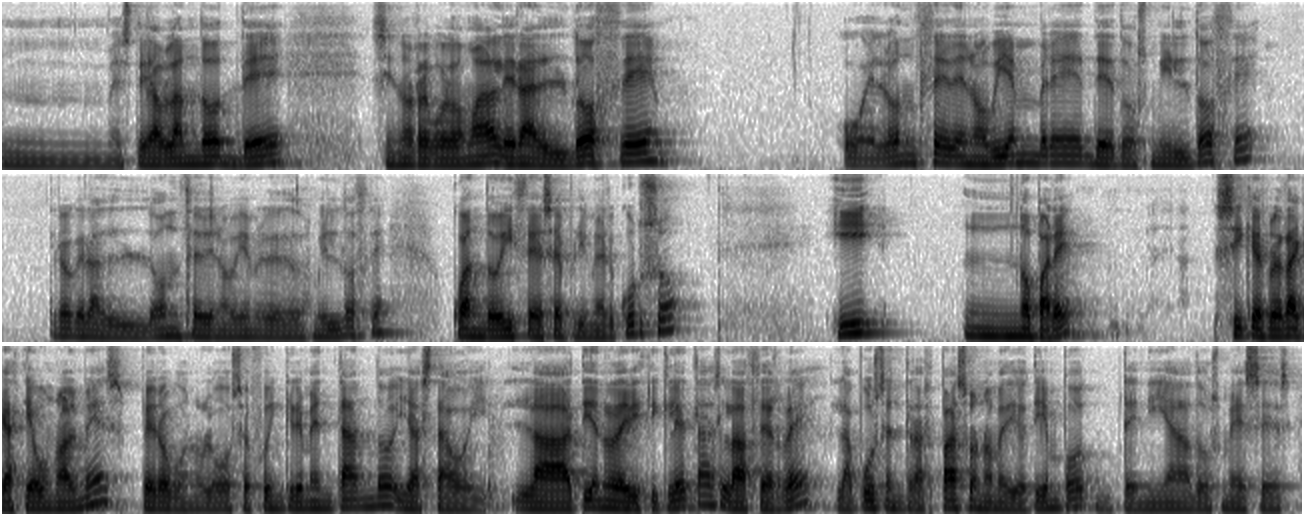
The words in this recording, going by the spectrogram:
Mm, estoy hablando de, si no recuerdo mal, era el 12 o el 11 de noviembre de 2012. Creo que era el 11 de noviembre de 2012 cuando hice ese primer curso y no paré. Sí que es verdad que hacía uno al mes, pero bueno, luego se fue incrementando y hasta hoy. La tienda de bicicletas la cerré, la puse en traspaso, no me dio tiempo, tenía dos meses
